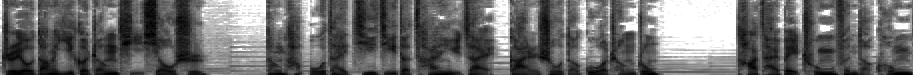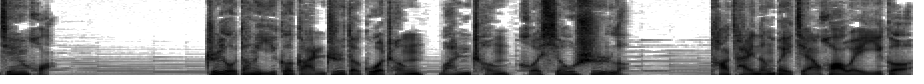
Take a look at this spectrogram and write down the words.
只有当一个整体消失，当他不再积极地参与在感受的过程中，他才被充分的空间化。只有当一个感知的过程完成和消失了，它才能被简化为一个。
